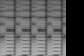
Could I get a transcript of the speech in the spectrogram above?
you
